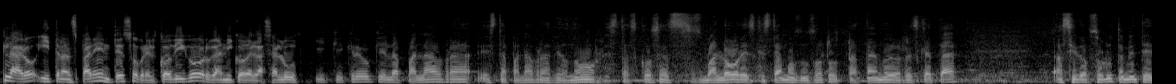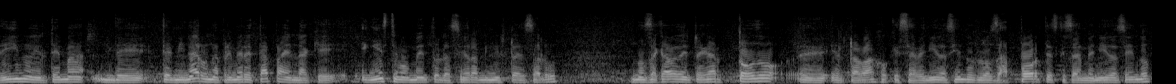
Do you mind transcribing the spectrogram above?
claro y transparente sobre el código orgánico de la salud. Y que creo que la palabra, esta palabra de honor, estas cosas, esos valores que estamos nosotros tratando de rescatar, ha sido absolutamente digno en el tema de terminar una primera etapa en la que en este momento la señora ministra de Salud nos acaba de entregar todo eh, el trabajo que se ha venido haciendo, los aportes que se han venido haciendo,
